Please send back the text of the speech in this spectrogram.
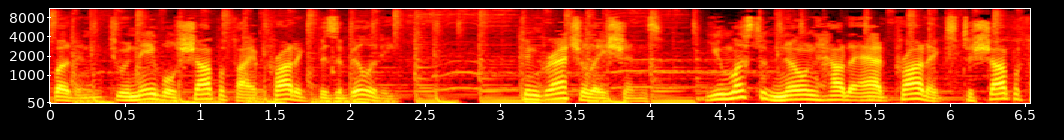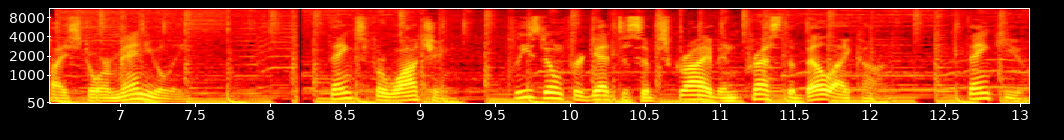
button to enable Shopify product visibility. Congratulations! You must have known how to add products to Shopify store manually. Thanks for watching. Please don't forget to subscribe and press the bell icon. Thank you.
